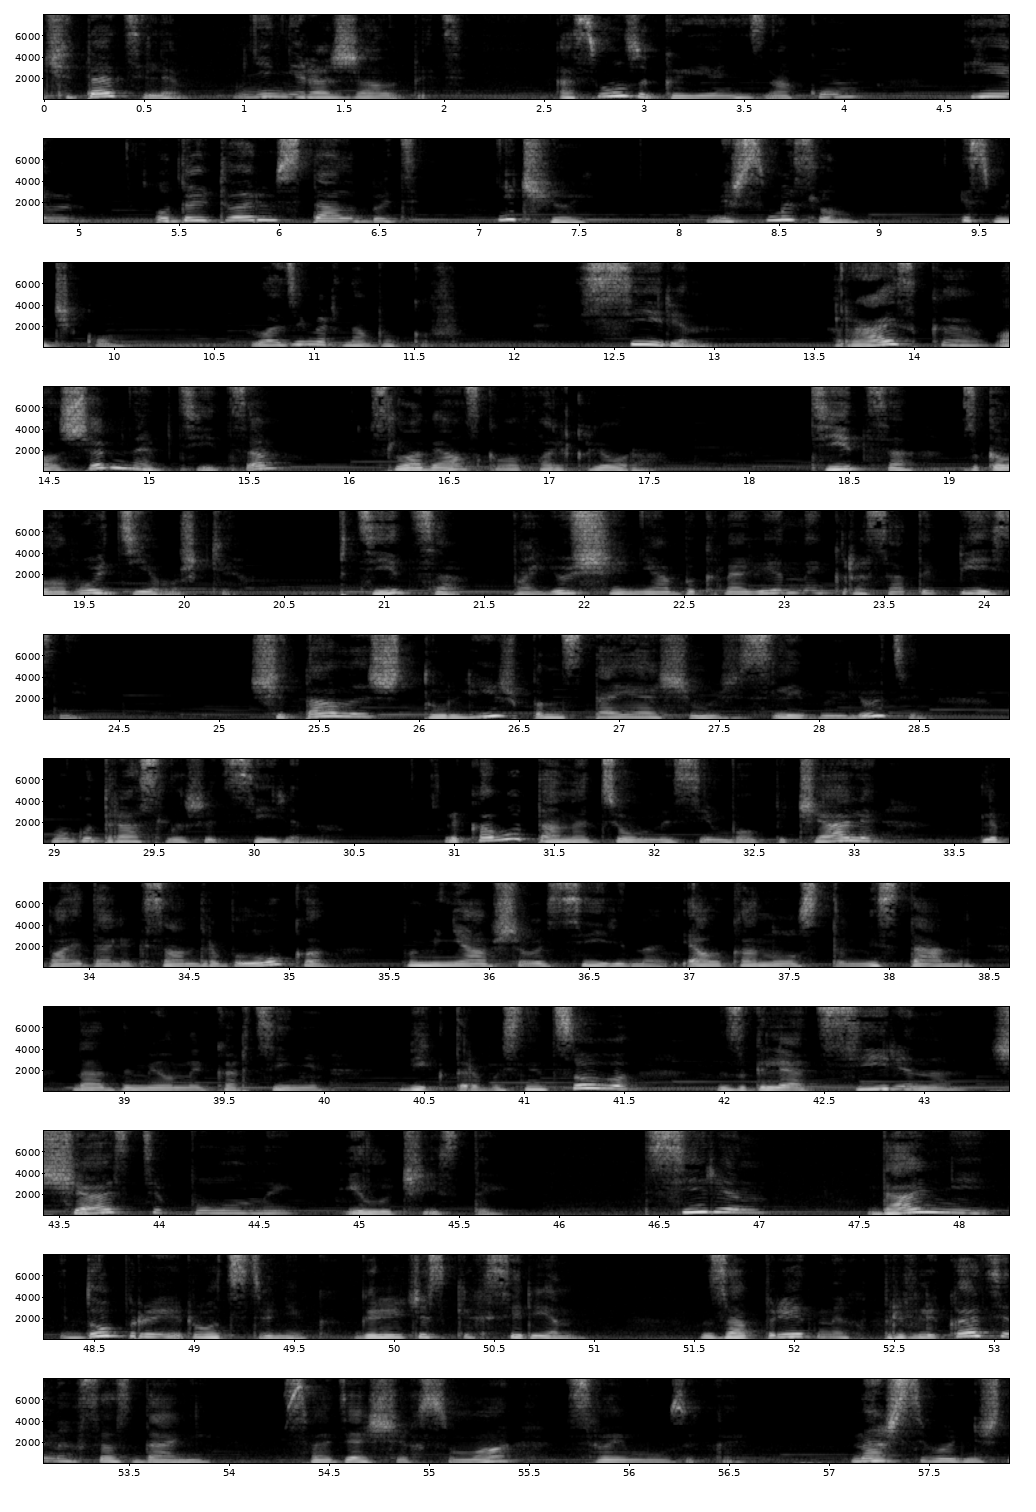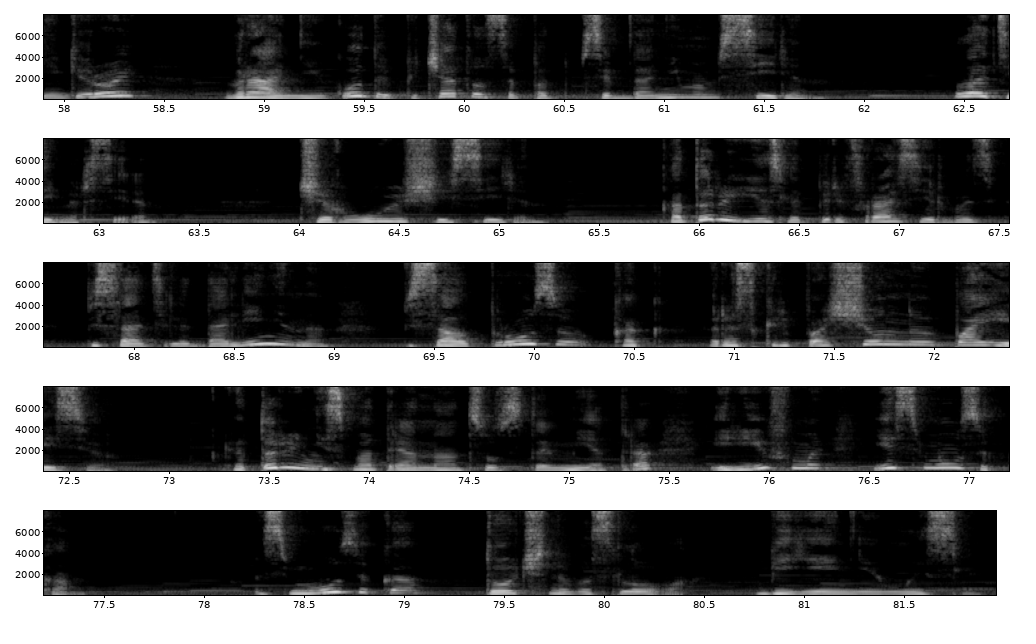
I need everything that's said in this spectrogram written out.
Читателя мне не разжалобить, а с музыкой я не знаком, и удовлетворюсь, стало быть, ничьей, меж смыслом и смычком. Владимир Набоков. Сирен. Райская волшебная птица славянского фольклора. Птица с головой девушки. Птица, поющая необыкновенной красоты песни. Считалось, что лишь по-настоящему счастливые люди могут расслышать сирена. Для кого-то она темный символ печали, для поэта Александра Блока, поменявшего сирена и алконоста местами на одноименной картине Виктора Васнецова, взгляд сирена, счастье полный и лучистый. Сирен – дальний и добрый родственник греческих сирен, запретных, привлекательных созданий, сводящих с ума своей музыкой. Наш сегодняшний герой в ранние годы печатался под псевдонимом Сирен, Владимир Сирен, чарующий Сирен, который, если перефразировать писателя Долинина, писал прозу как раскрепощенную поэзию, которая, несмотря на отсутствие метра и рифмы, есть музыка. Есть музыка точного слова, биение мысли.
